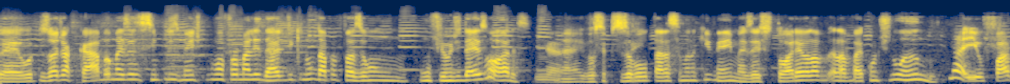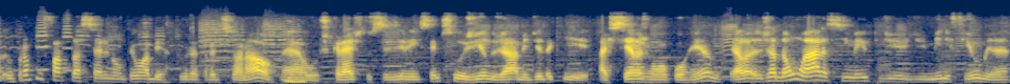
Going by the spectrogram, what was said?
É, o episódio acaba, mas é simplesmente por uma formalidade de que não dá pra fazer um, um filme de 10 horas. É. né? E você precisa Sim. voltar na semana que vem, mas a história ela, ela vai continuando. Não, e o, fato, o próprio fato da série não ter uma abertura tradicional, né, Uhum. os créditos irem sempre surgindo já à medida que as cenas vão ocorrendo, ela já dá um ar assim meio que de, de mini-filme, né,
